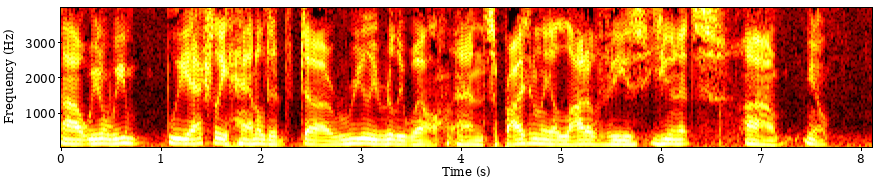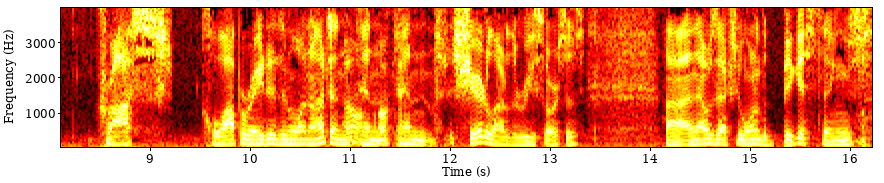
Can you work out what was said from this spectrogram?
Uh, we, you know, we we actually handled it uh, really, really well, and surprisingly, a lot of these units, uh, you know, cross cooperated and whatnot, and Oh, and, okay. and shared a lot of the resources. Uh, and that was actually one of the biggest things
